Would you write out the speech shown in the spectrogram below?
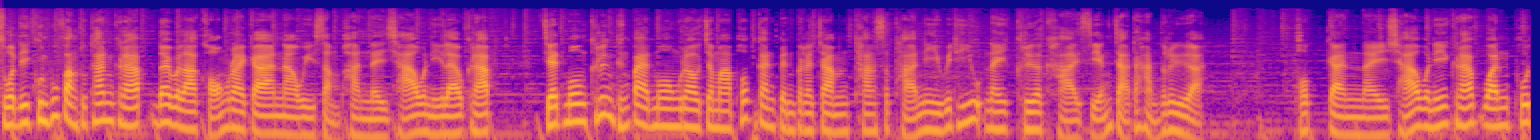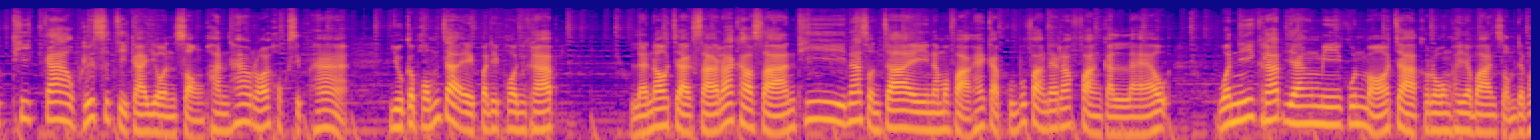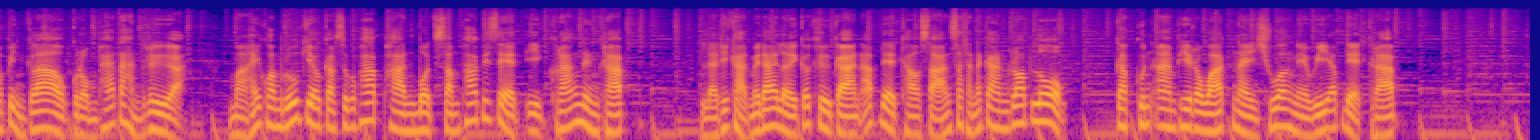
สวัสดีคุณผู้ฟังทุกท่านครับ ได้เวลาของรายการนาวีสัมพันธ์ในเช้าวันนี้แล้วครับ7โมงครึ่งถึง8โมงเราจะมาพบกันเป็นประจำทางสถานีวิทยุในเครือข่ายเสียงจากทหารเรือ พบกันในเช้าวันนี้ครับ วันพุธที่ 9 พฤศจิกายน 2565 อยู่กับผมจ่าเอกปฏิพลครับ และนอกจากสาระข่าวสารที่น่าสนใจนำมาฝากให้กับคุณผู้ฟังได้รับฟังกันแล้ว วันนี้ครับยังมีคุณหมอจากโรงพยาบาลสมเด็จพระปิ่นเกล้ากรมแพทย์ทหารเรือ มาให้ความรู้เกี่ยวกับสุขภาพผ่านบทสัมภาษณ์พิเศษอีกครั้งหนึ่งครับ และที่ขาดไม่ได้เลยก็คือการอัปเดตข่าวสารสถานการณ์รอบโลก กับคุณอาร์มพีรวัตรในช่วงเนวีอัปเดตครับ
